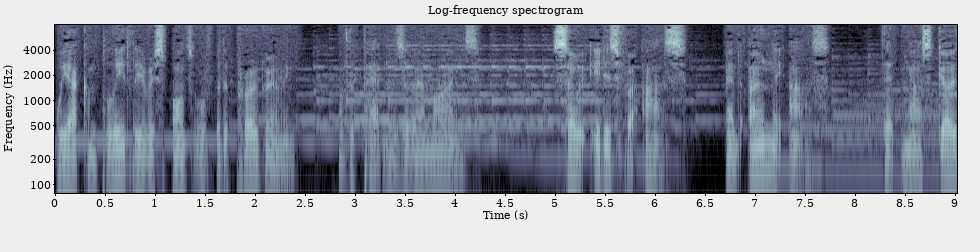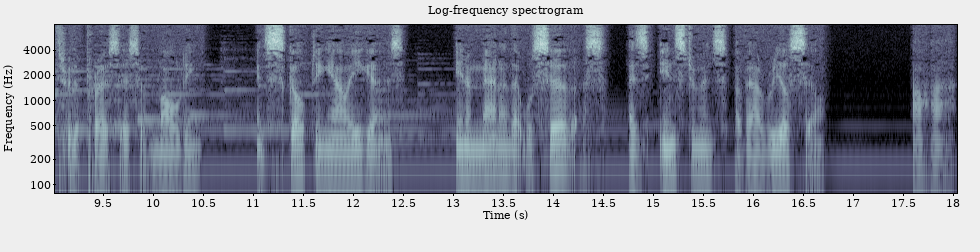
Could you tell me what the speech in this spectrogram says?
We are completely responsible for the programming of the patterns of our minds. So it is for us, and only us, that must go through the process of molding and sculpting our egos in a manner that will serve us as instruments of our real self, our heart.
